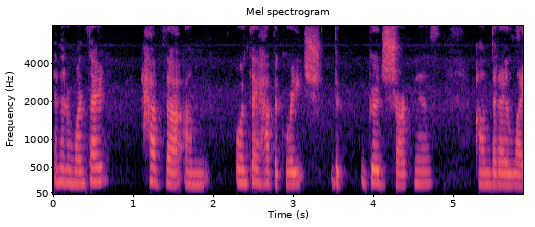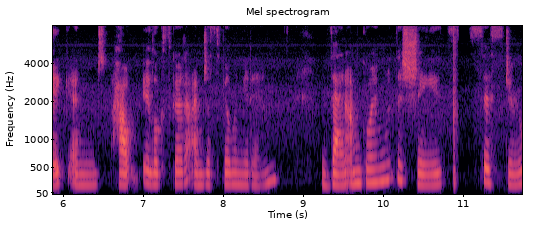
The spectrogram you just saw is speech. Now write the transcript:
And then once I have the um, once I have the great the good sharpness um, that I like and how it looks good, I'm just filling it in. Then I'm going with the shades Sister,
